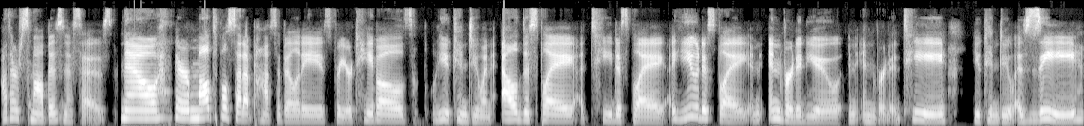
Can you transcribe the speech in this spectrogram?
other small businesses. Now, there are multiple setup possibilities for your tables. You can do an L display, a T display, a U display, an inverted U, an inverted T. You can do a Z,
